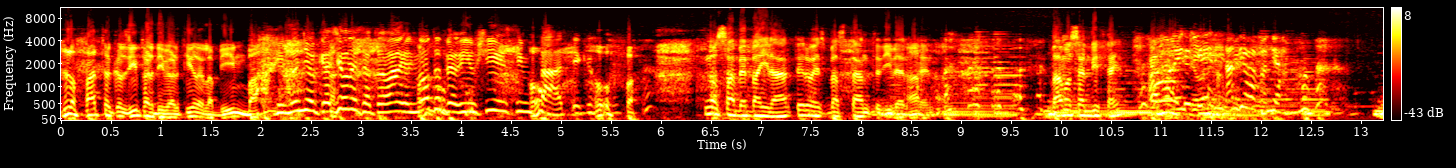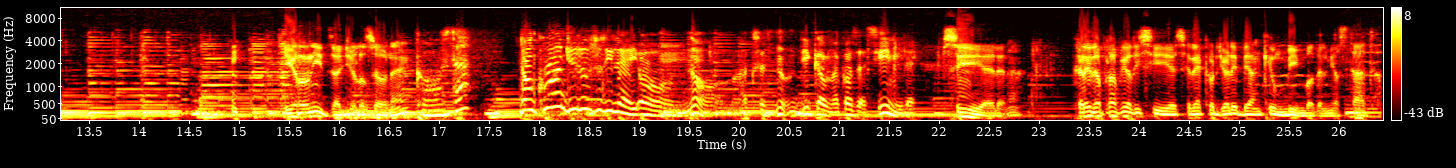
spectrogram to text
l'ho fatto così per divertire la bimba. In ogni occasione per trovare il modo per riuscire simpatico. Oh, oh, no sabe bailar, pero es bastante divertente. Vamos al buffet? Ah, sì, andiamo, andiamo. Ironizza il gelosone, eh? Cosa? Don Juan geloso di lei? Oh, no, Max, non dica una cosa simile. Sì, Elena. Credo proprio di sì e se ne accorgerebbe anche un bimbo del mio stato.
